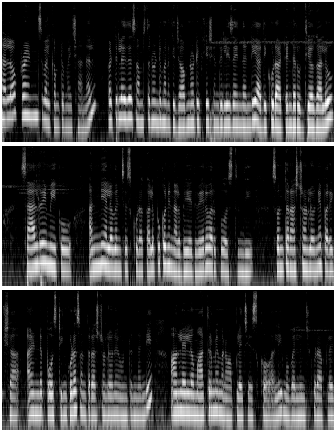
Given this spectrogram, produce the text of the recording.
Hello friends welcome to my channel. Fertilizer సంస్థ నుండి మనకి జాబ్ నోటిఫికేషన్ రిలీజ్ అయిందండి. అది కూడా అటెండర్ ఉద్యోగాలు. శాలరీ మీకు అన్ని అలవెన్సెస్ కూడా కలుపుకొని నలభై ఐదు వేల వరకు వస్తుంది. సొంత రాష్ట్రంలోనే పరీక్ష అండ్ పోస్టింగ్ కూడా సొంత రాష్ట్రంలోనే ఉంటుందండి. ఆన్లైన్లో మాత్రమే మనం అప్లై చేసుకోవాలి. మొబైల్ నుంచి కూడా అప్లై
